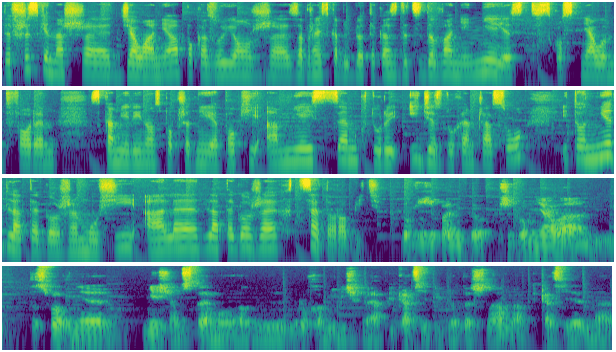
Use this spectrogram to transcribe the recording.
te wszystkie nasze działania pokazują, że Zabrzańska Biblioteka zdecydowanie nie jest skostniałym tworem z kamieliną z poprzedniej epoki, a miejscem, który idzie z duchem czasu i to nie dlatego, że musi, ale dlatego, że chce to robić. Dobrze, że Pani to przypomniała. Dosłownie miesiąc temu uruchomiliśmy aplikację biblioteczną, aplikację na,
